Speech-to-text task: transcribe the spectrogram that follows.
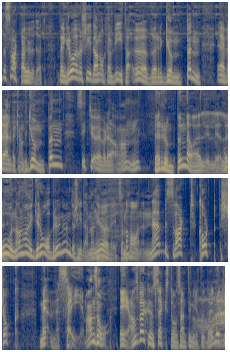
Det svarta huvudet. Den grå översidan och den vita övergumpen är välbekant. Gumpen sitter ju över det där. Mm. Det är rumpen då, eller? Honan har ju gråbrun undersida, men i övrigt som hanen. Näbb, svart, kort, tjock. Men säger man så? Är hans verkligen 16 centimeter? det låter ju Nej,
